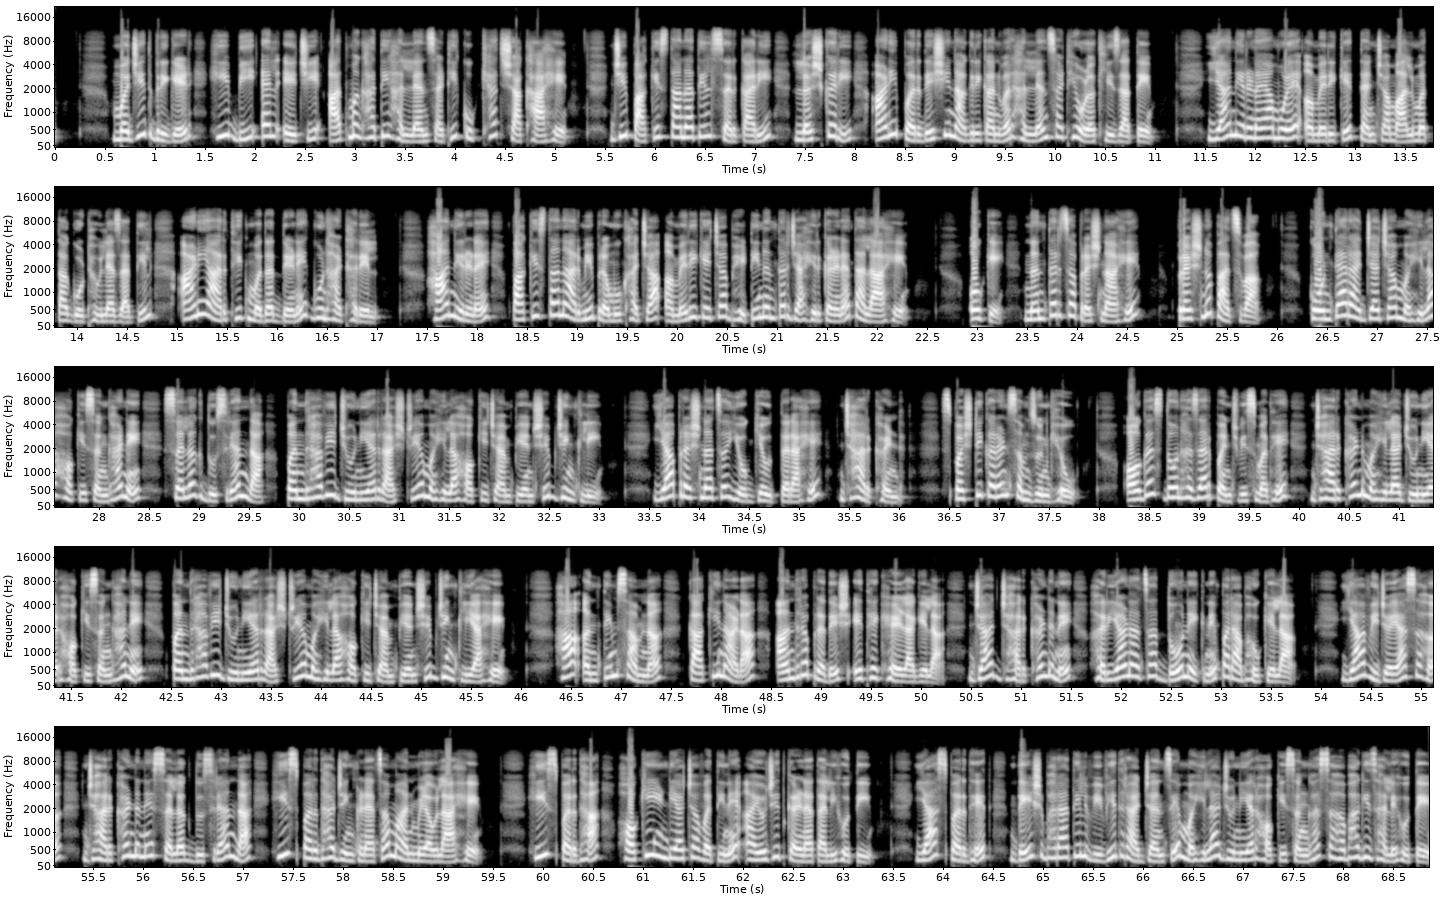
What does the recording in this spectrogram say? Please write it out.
मजीद ब्रिगेड ही बी एल एची आत्मघाती हल्ल्यांसाठी कुख्यात शाखा आहे जी पाकिस्तानातील सरकारी लष्करी आणि परदेशी नागरिकांवर हल्ल्यांसाठी ओळखली जाते. या निर्णयामुळे अमेरिकेत त्यांच्या मालमत्ता गोठवल्या जातील आणि आर्थिक मदत देणे गुन्हा ठरेल. हा निर्णय पाकिस्तान आर्मी प्रमुखाच्या अमेरिकेच्या भेटीनंतर जाहीर करण्यात आला आहे. ओके नंतरचा प्रश्न आहे. प्रश्न पाचवा. कोणत्या राज्याच्या महिला हॉकी संघाने सलग दुसऱ्यांदा पंधरावी ज्युनियर राष्ट्रीय महिला हॉकी चॅम्पियनशिप जिंकली? या प्रश्नाचं योग्य उत्तर आहे झारखंड. स्पष्टीकरण समजून घेऊ. ऑगस्ट दोन हजार पंचवीसमध्ये झारखंड महिला ज्युनियर हॉकी संघाने पंधरावी ज्युनियर राष्ट्रीय महिला हॉकी चॅम्पियनशिप जिंकली आहे. हा अंतिम सामना काकीनाडा आंध्र प्रदेश येथे खेळला गेला ज्यात झारखंडने हरियाणाचा दोन एकने पराभव केला. या विजयासह झारखंडने सलग दुसऱ्यांदा ही स्पर्धा जिंकण्याचा मान मिळवला आहे. ही स्पर्धा हॉकी इंडियाच्या वतीने आयोजित करण्यात आली होती. या स्पर्धेत देशभरातील विविध राज्यांचे महिला ज्युनियर हॉकी संघ सहभागी झाले होते.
